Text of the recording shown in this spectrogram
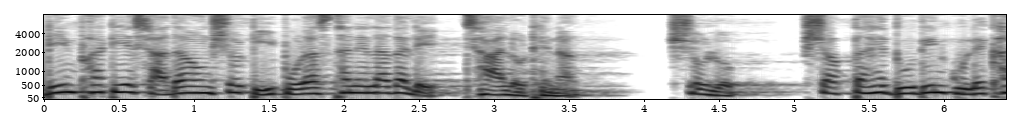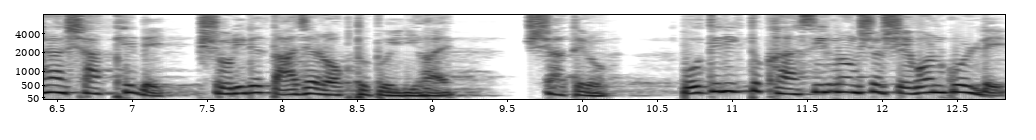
ডিম ফাটিয়ে সাদা অংশটি পোড়াস্থানে লাগালে ছাল ওঠে না। ষোলো। সপ্তাহে দুদিন কুলেখাড়া শাক খেলে শরীরে তাজা রক্ত তৈরি হয়। সতেরো। অতিরিক্ত খাসির মাংস সেবন করলে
